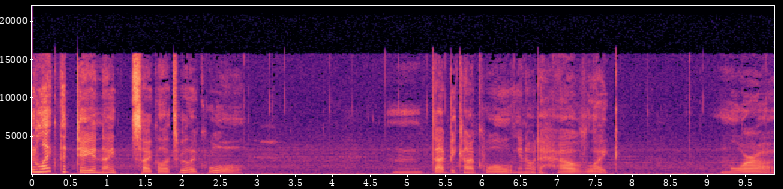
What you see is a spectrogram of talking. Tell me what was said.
I like the day and night cycle, that's really cool. Mm, that'd be kind of cool, you know, to have like more uh,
